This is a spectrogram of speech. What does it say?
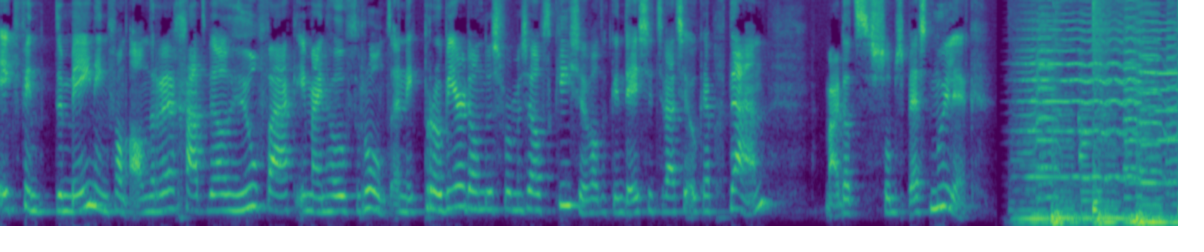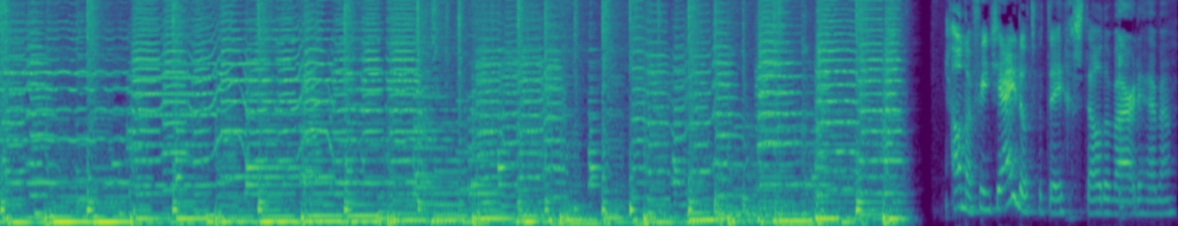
Ik vind de mening van anderen gaat wel heel vaak in mijn hoofd rond. En ik probeer dan dus voor mezelf te kiezen, wat ik in deze situatie ook heb gedaan. Maar dat is soms best moeilijk. Anne, vind jij dat we tegengestelde waarden hebben?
